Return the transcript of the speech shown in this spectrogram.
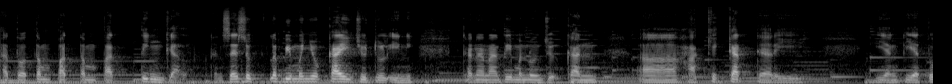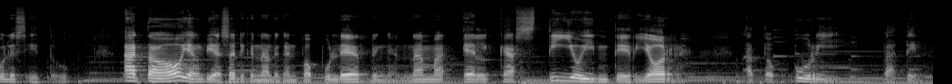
atau tempat-tempat tinggal dan saya lebih menyukai judul ini karena nanti menunjukkan uh, hakikat dari yang dia tulis itu atau yang biasa dikenal dengan populer dengan nama El Castillo Interior atau Puri Batin.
